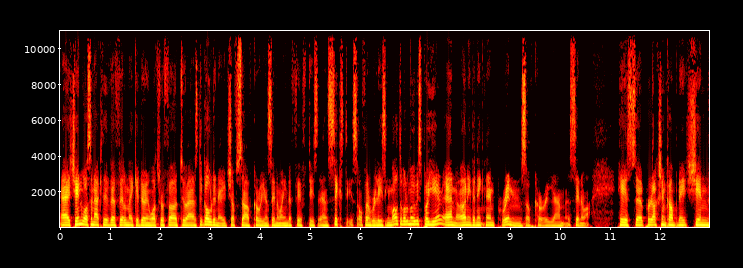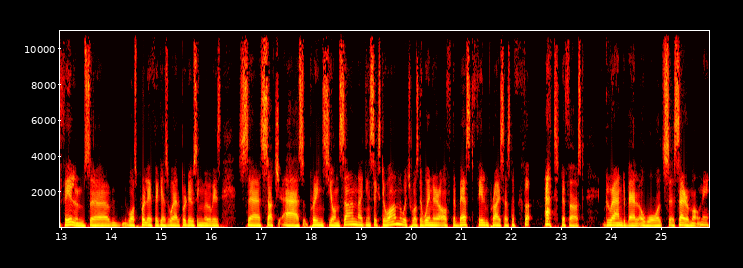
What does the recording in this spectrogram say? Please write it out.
Uh, Shin was an active filmmaker during what's referred to as the golden age of South Korean cinema in the 50s and 60s, often releasing multiple movies per year and earning the nickname Prince of Korean cinema. His uh, production company, Shin Films, uh, was prolific as well, producing movies uh, such as Prince Yonsan, 1961, which was the winner of the Best Film Prize the at the first Grand Bell Awards uh, ceremony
